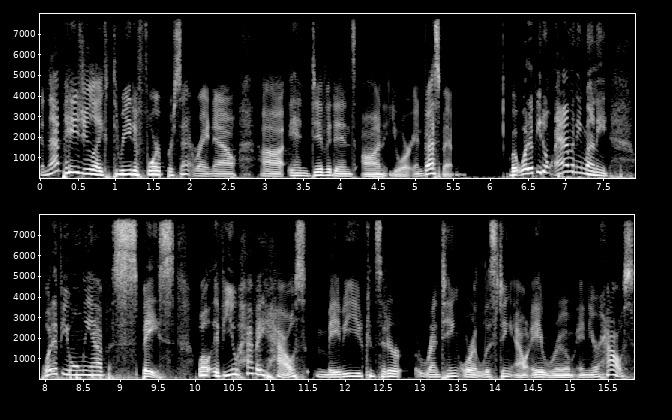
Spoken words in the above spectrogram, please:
And that pays you like 3 to 4% right now uh, in dividends on your investment. But what if you don't have any money? What if you only have space? Well, if you have a house, maybe you'd consider renting or listing out a room in your house.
